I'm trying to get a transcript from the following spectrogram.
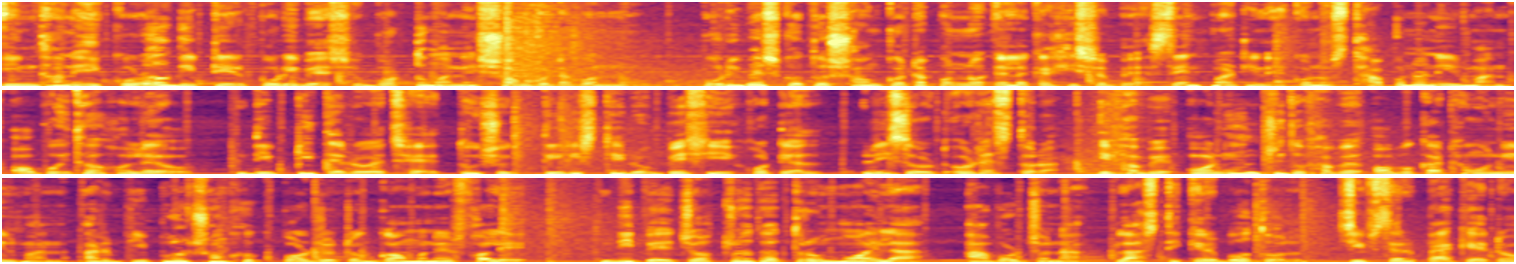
ইন্ধনে কোরাল দ্বীপটির পরিবেশ বর্তমানে সংকটাপন্ন। পরিবেশগত সংকটাপন্ন এলাকা হিসেবে সেন্ট মার্টিনে কোনো স্থাপনা নির্মাণ অবৈধ হলেও দ্বীপটিতে রয়েছে দুইশো তিরিশটিরও বেশি হোটেল, রিসোর্ট ও রেস্তোরাঁ। এভাবে অনিয়ন্ত্রিতভাবে অবকাঠামো নির্মাণ আর বিপুল সংখ্যক পর্যটক গমনের ফলে দ্বীপে যত্রতত্র ময়লা, আবর্জনা, প্লাস্টিকের বোতল, চিপসের প্যাকেট ও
